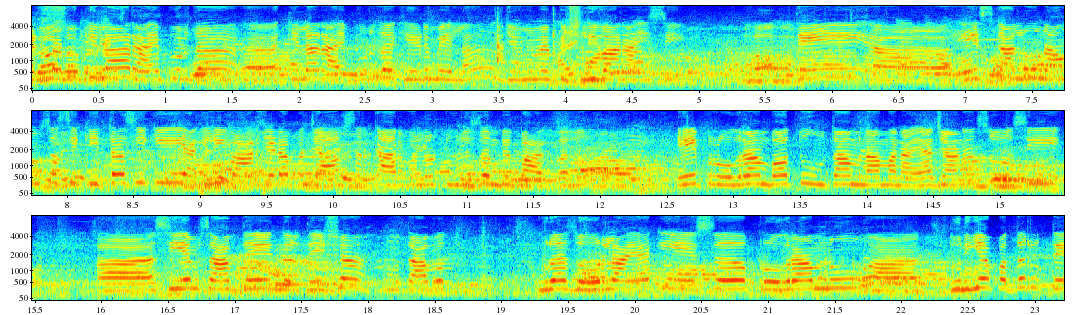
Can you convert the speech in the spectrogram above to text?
ਅੱਜ ਕਿਲਾ ਰਾਏਪੁਰ ਦਾ ਕਿਲਾ ਰਾਏਪੁਰ ਦਾ ਖੇਡ ਮੇਲਾ, ਜਿਵੇਂ ਮੈਂ ਪਿਛਲੀ ਵਾਰ ਆਈ ਸੀ। ਤੇ ਇਸ ਗੱਲ ਨੂੰ ਅਨਾਉਂਸ ਅਸੀਂ ਕੀਤਾ ਸੀ ਕਿ ਅਗਲੀ ਵਾਰ ਜਿਹੜਾ ਪੰਜਾਬ ਸਰਕਾਰ ਵੱਲੋਂ ਟੂਰਿਜ਼ਮ ਵਿਭਾਗ ਵੱਲੋਂ ਇਹ ਪ੍ਰੋਗਰਾਮ ਬਹੁਤ ਧੂਮਧਾਮ ਨਾਲ ਮਨਾਇਆ ਜਾਣਾ, ਸੋ ਅਸੀਂ ਸੀਐਮ ਸਾਹਿਬ ਦੇ ਨਿਰਦੇਸ਼ਾਂ ਮੁਤਾਬਕ ਪੂਰਾ ਜ਼ੋਰ ਲਾਇਆ ਕਿ ਇਸ ਪ੍ਰੋਗਰਾਮ ਨੂੰ ਦੁਨੀਆ ਪੱਧਰ ਉੱਤੇ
